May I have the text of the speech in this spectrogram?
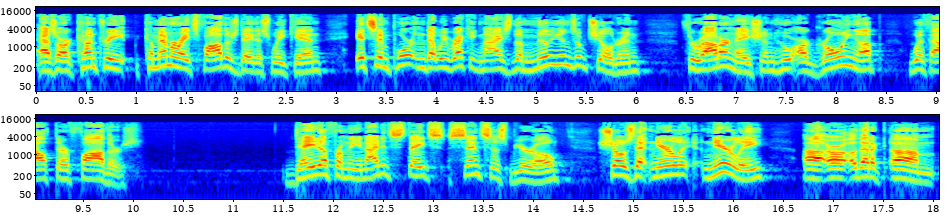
As our country commemorates Father's Day this weekend, it's important that we recognize the millions of children throughout our nation who are growing up without their fathers. Data from the United States Census Bureau shows that nearly, nearly uh, or that um,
